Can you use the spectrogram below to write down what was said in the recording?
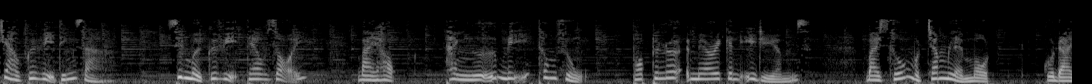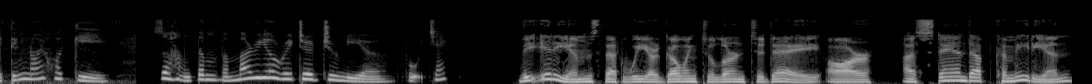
chào quý vị thính giả. Xin mời quý vị theo dõi bài học Thành ngữ Mỹ thông dụng Popular American Idioms, bài số 101 của Đài Tiếng Nói Hoa Kỳ do Hằng Tâm và Mario Ritter Jr. phụ trách. The idioms that we are going to learn today are a stand-up comedian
